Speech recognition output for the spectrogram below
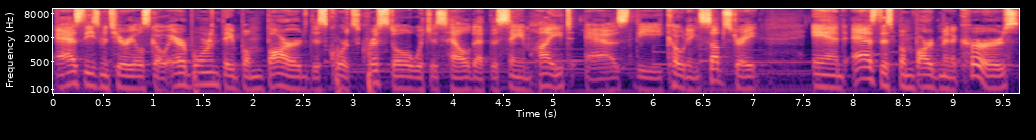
As these materials go airborne, they bombard this quartz crystal, which is held at the same height as the coating substrate. And as this bombardment occurs,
